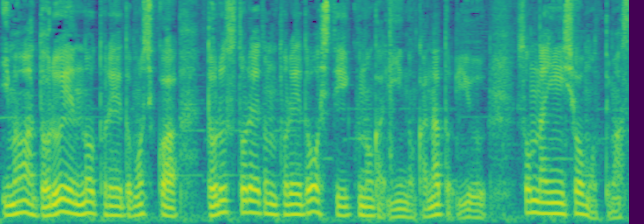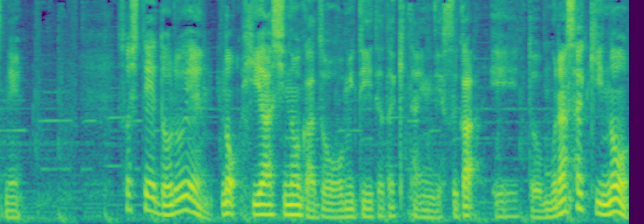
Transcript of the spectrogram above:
今はドル円のトレードもしくはドルストレートのトレードをしていくのがいいのかなという、そんな印象を持ってますね。そしてドル円の日足の画像を見ていただきたいんですが、えっ、ー、と、紫の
